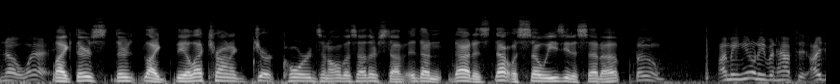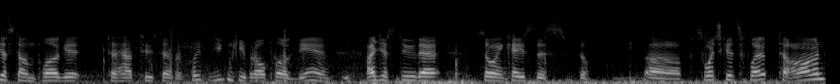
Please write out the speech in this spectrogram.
No way. Like there's there's like the electronic jerk cords and all this other stuff. It doesn't. That is that was so easy to set up. Boom. I mean, you don't even have to. I just unplug it to have two separate places. You can keep it all plugged in. I just do that so in case this the uh, switch gets flipped to on,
